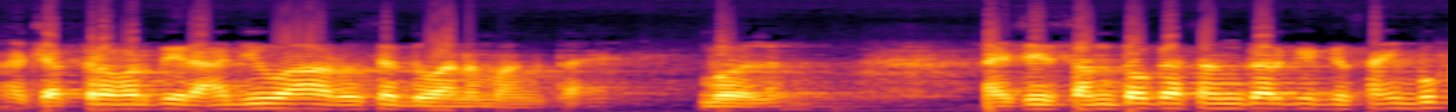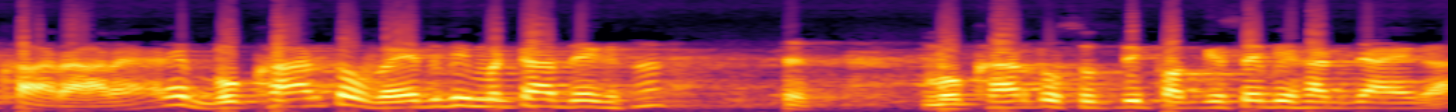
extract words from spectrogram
चक्रवर्ती राजी हुआ और उसे दुआना मांगता है बोलो ऐसे संतों का संग करके कि साई बुखार आ रहा है अरे बुखार तो वैद भी मिटा देगा बुखार तो सुत्ती फक्की से भी हट जाएगा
